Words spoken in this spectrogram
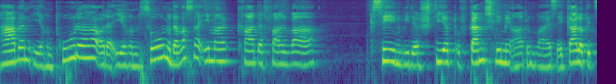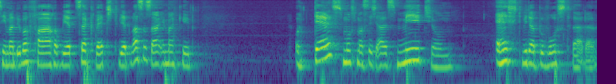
haben ihren Bruder oder ihren Sohn oder was auch immer gerade der Fall war, gesehen, wie der stirbt auf ganz schlimme Art und Weise, egal ob jetzt jemand überfahren wird, zerquetscht wird, was es auch immer gibt. Und das muss man sich als Medium echt wieder bewusst werden.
